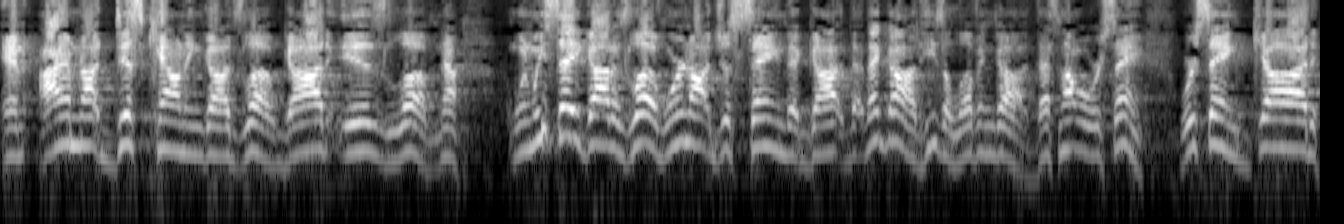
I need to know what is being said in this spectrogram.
And I am not discounting God's love. God is love. Now, when we say God is love, we're not just saying that God, that, that God, He's a loving God. That's not what we're saying. We're saying God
